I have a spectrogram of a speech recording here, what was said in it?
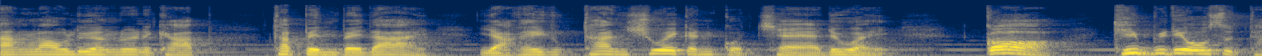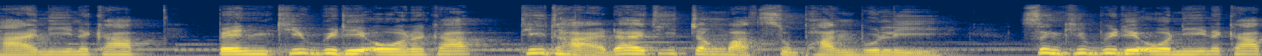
นั่งเล่าเรื่องด้วยนะครับ ถ้าเป็นไปได้อยากให้ทุกท่านช่วยกันกดแชร์ด้วย ก็คลิปวิดีโอสุดท้ายนี้นะครับ เป็นคลิปวิดีโอนะครับที่ถ่ายได้ที่จังหวัดสุพรรณบุรี ซึ่งคลิปวิดีโอนี้นะครับ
